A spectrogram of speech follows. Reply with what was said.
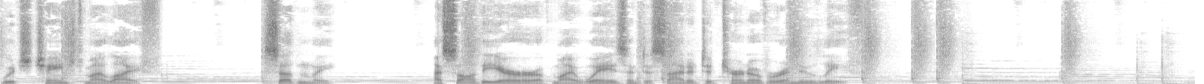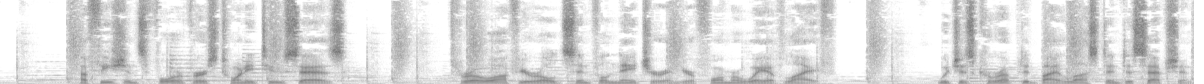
which changed my life. Suddenly, I saw the error of my ways and decided to turn over a new leaf. Ephesians 4 verse 22 says, Throw off your old sinful nature and your former way of life, which is corrupted by lust and deception,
